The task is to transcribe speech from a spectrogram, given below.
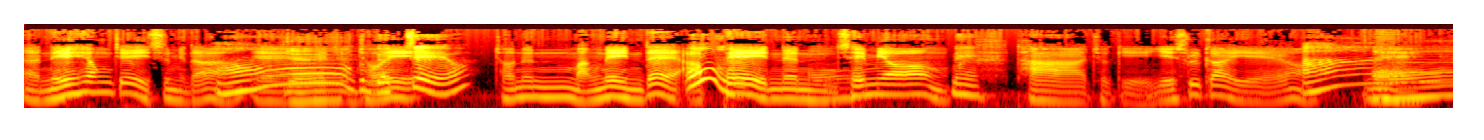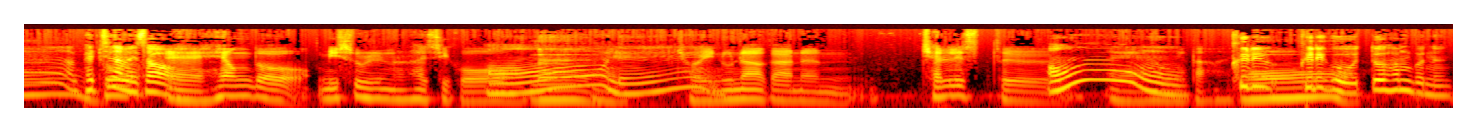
아, 네 형제 있습니다. 아, 예, 그럼 저희 몇째예요? 저는 막내인데 오! 앞에 있는 오. 세명다 네. 저기 예술가예요. 아, 네. 오. 베트남에서. 저, 예, 형도 미술을 하시고 어, 네. 네. 저희 누나가는 첼리스트 오. 예, 합니다. 그리고 오. 그리고 또 한 분은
